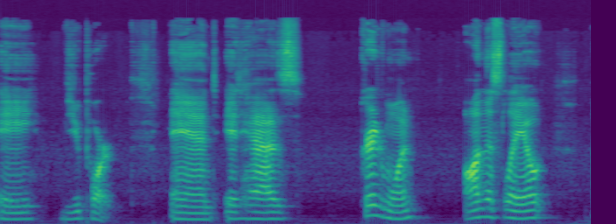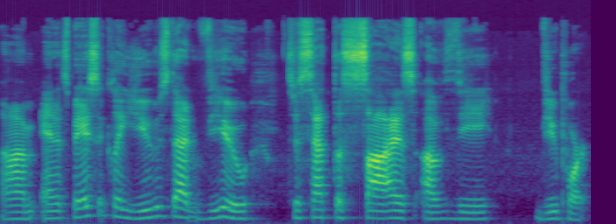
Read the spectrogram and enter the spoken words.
a viewport and it has created one on this layout um, and it's basically used that view to set the size of the viewport.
